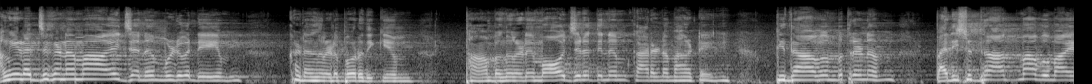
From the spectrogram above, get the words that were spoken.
അങ്ങയുടെ അജഗണമായ ജനം മുഴുവന്റെയും കടങ്ങളുടെ പൊറുതിക്കും പാപങ്ങളുടെ മോചനത്തിനും കാരണമാകട്ടെ. പിതാവും പുത്രനും പരിശുദ്ധാത്മാവുമായ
